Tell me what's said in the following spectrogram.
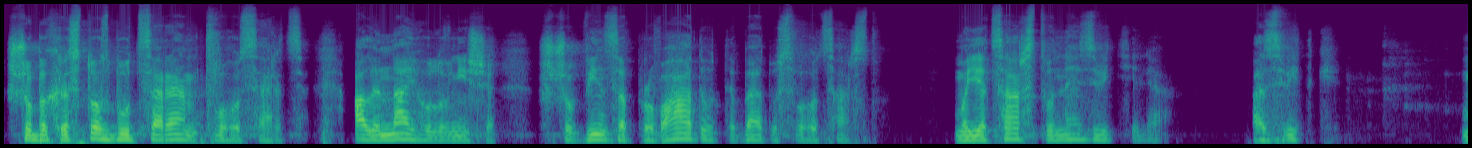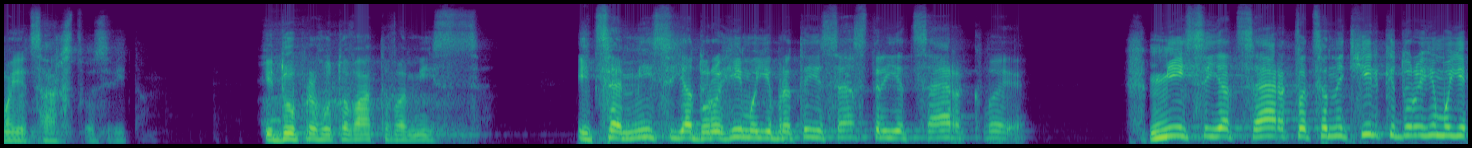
щоб Христос був царем твого серця. Але найголовніше, щоб Він запровадив тебе до свого царства. Моє царство не звідтіля, а звідки? Моє царство звітом. Іду приготувати вам місце. І це місія, дорогі мої брати і сестри, є церкви. Місія церкви це не тільки, дорогі мої,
